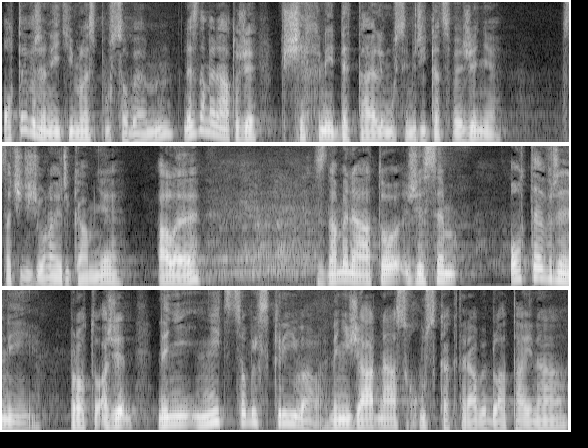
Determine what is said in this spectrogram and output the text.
otevřený tímhle způsobem, neznamená to, že všechny detaily musím říkat své ženě. Stačí, když ona je říká mně ale znamená to, že jsem otevřený pro to a že není nic, co bych skrýval. Není žádná schůzka, která by byla tajná,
